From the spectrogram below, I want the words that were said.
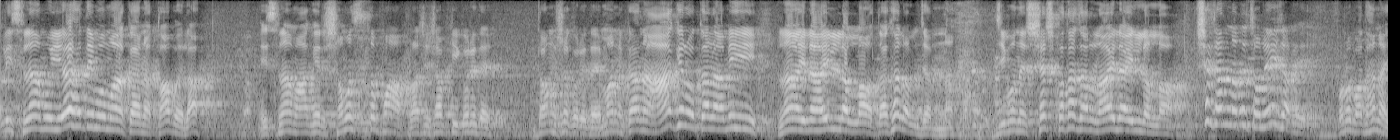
আল ইসলাম মা কানা কাবলা ইসলাম আগের সমস্ত পাপ, রাশি সব কি করে দেয়? ধ্বংস করে দেয়। মান কানা আগের ও কালামি লাইলা ইল্লাল্লাহ দাখাল আল জান্নাহ। জীবনের শেষ কথা যার লা ইলাহা ইল্লাল্লাহ, সে জান্নাতে চলেই যাবে, কোনো বাধা নাই।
